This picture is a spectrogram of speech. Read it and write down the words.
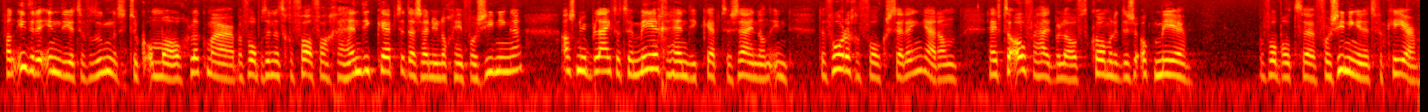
van iedere Indiër te voldoen. Dat is natuurlijk onmogelijk, maar bijvoorbeeld in het geval van gehandicapten... daar zijn nu nog geen voorzieningen. Als nu blijkt dat er meer gehandicapten zijn dan in de vorige volkstelling... Ja, dan heeft de overheid beloofd, komen er dus ook meer bijvoorbeeld uh, voorzieningen in het verkeer.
